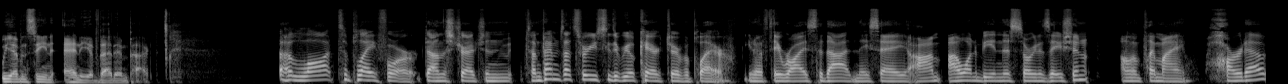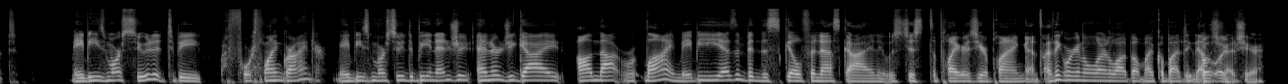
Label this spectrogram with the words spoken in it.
we haven't seen any of that impact. A lot to play for down the stretch, and sometimes that's where you see the real character of a player. You know, if they rise to that and they say, "I'm I want to be in this organization, I'm going to play my heart out." Maybe he's more suited to be a fourth line grinder. Maybe he's more suited to be an energy energy guy on that line. Maybe he hasn't been the skill finesse guy, and it was just the players you're playing against. I think we're going to learn a lot about Michael Bunting down But, the like, stretch here.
